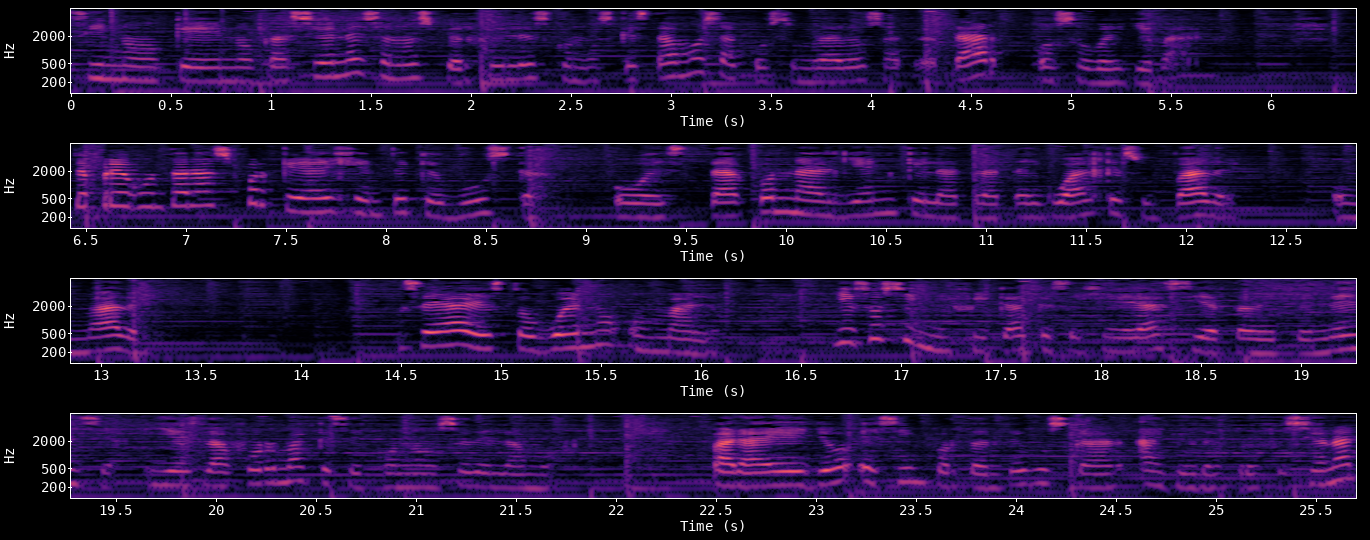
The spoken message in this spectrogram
sino que en ocasiones son los perfiles con los que estamos acostumbrados a tratar o sobrellevar. Te preguntarás por qué hay gente que busca o está con alguien que la trata igual que su padre o madre, sea esto bueno o malo. Y eso significa que se genera cierta dependencia y es la forma que se conoce del amor. Para ello es importante buscar ayuda profesional.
